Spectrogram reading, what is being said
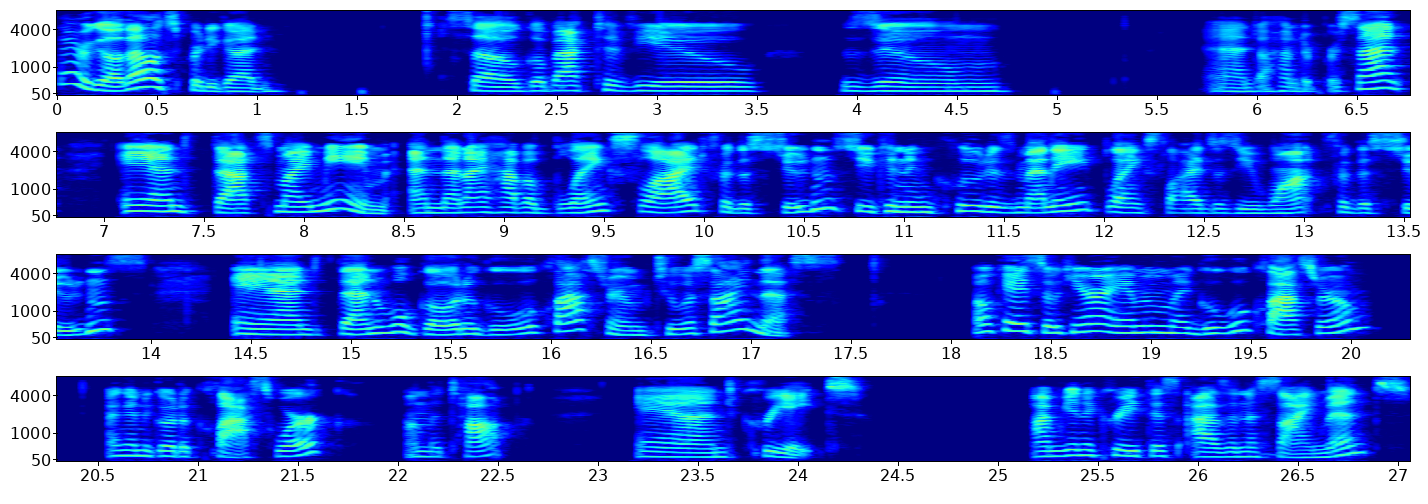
There we go. That looks pretty good. So go back to view, zoom, and 100%. And that's my meme. And then I have a blank slide for the students. You can include as many blank slides as you want for the students. And then we'll go to Google Classroom to assign this. Okay, so here I am in my Google Classroom. I'm going to go to Classwork on the top and Create. I'm going to create this as an assignment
